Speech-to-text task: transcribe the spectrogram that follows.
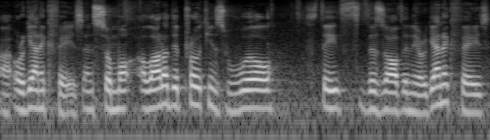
uh, organic phase. And so a lot of the proteins will stay dissolved in the organic phase.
